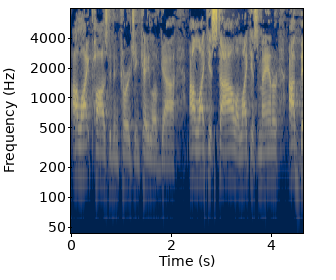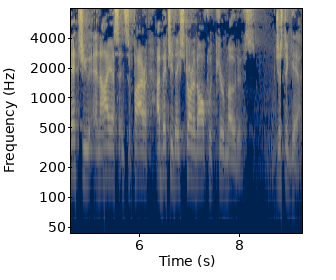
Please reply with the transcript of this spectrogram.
I like positive, encouraging K-Love guy. I like his style. I like his manner. I bet you Ananias and Sapphira, I bet you they started off with pure motives. Just a guess.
